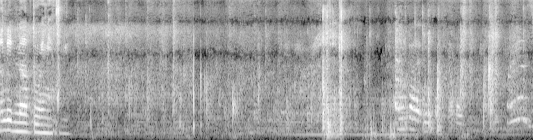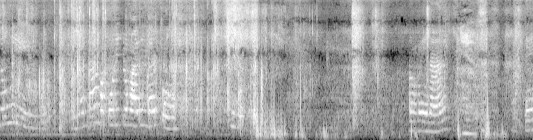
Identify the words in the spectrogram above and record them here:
I did not do anything. Ayan, Zoe. Ayan na, makulit yung calendar ko. Okay na? Yes. Okay.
